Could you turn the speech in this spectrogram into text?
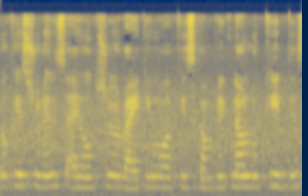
Okay students i hope your writing work is complete. Now look at this.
